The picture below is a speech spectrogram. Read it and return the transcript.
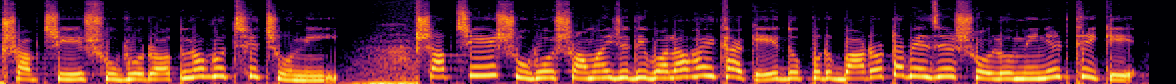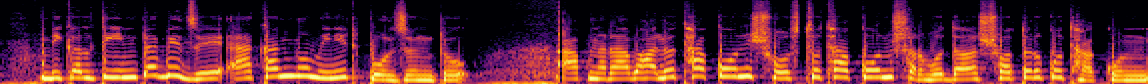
সবচেয়ে শুভ রত্ন হচ্ছে চুনি। সবচেয়ে শুভ সময় যদি বলা হয় থাকে, দুপুর বারোটা বেজে ষোলো মিনিট থেকে বিকাল তিনটা বেজে একান্ন মিনিট পর্যন্ত। আপনারা ভালো থাকুন, সুস্থ থাকুন, সর্বদা সতর্ক থাকুন।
